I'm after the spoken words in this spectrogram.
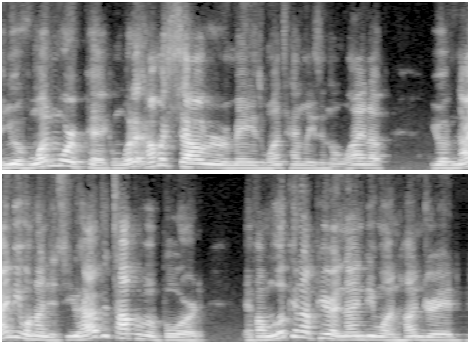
and you have one more pick. And what? How much salary remains once Henley's in the lineup? You have 9100, so you have the top of a board. If I'm looking up here at 9100,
